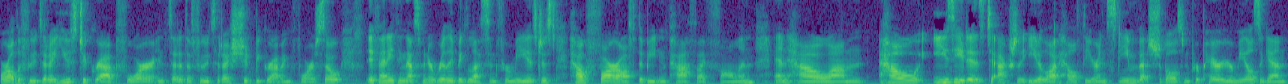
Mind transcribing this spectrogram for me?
or all the foods that I used to grab for instead of the foods that I should be grabbing for. So, if anything, that's been a really big lesson for me is just how far off the beaten path I've fallen and how um, how easy it is to actually eat a lot healthier and steam vegetables and prepare your meals again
